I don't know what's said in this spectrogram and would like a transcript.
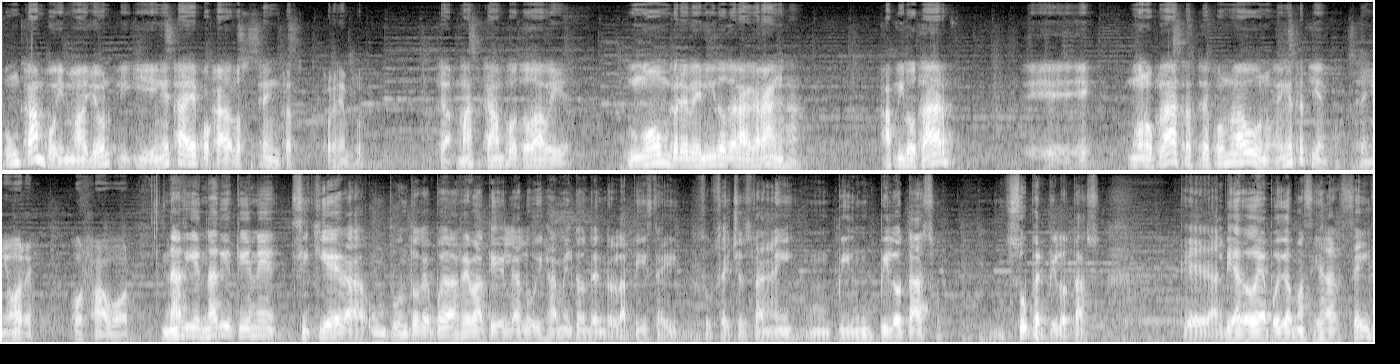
un campo y mayor y, en esa época de los 60, por ejemplo, o sea, más campo todavía. Un hombre venido de la granja a pilotar eh, eh, monoplazas de Fórmula 1 en ese tiempo, señores, por favor. Nadie, nadie tiene siquiera un punto que pueda rebatirle a Lewis Hamilton dentro de la pista y sus hechos están ahí. Un, pilotazo, un super pilotazo, que al día de hoy ha podido amasijar seis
